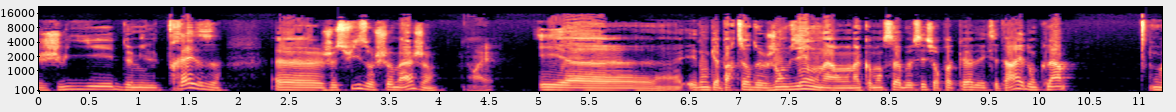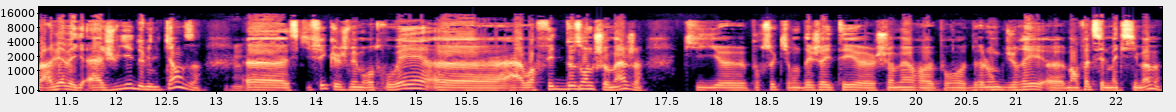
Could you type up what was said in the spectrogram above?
juillet 2013, euh, je suis au chômage. Ouais. Et, euh, et donc à partir de janvier, on a on a commencé à bosser sur PodCloud, etc. Et donc là, on va arriver avec à juillet 2015, Mhm. euh, ce qui fait que je vais me retrouver euh, à avoir fait deux ans de chômage qui, euh, pour ceux qui ont déjà été euh, chômeurs euh, pour de longue durée, bah, en fait c'est le maximum.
